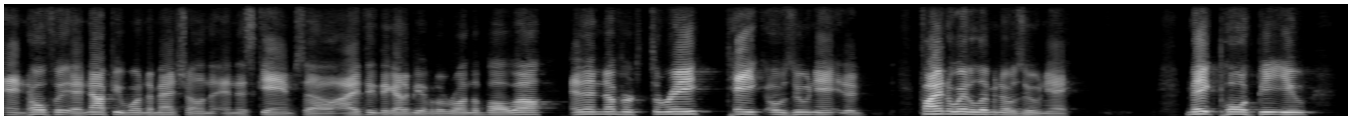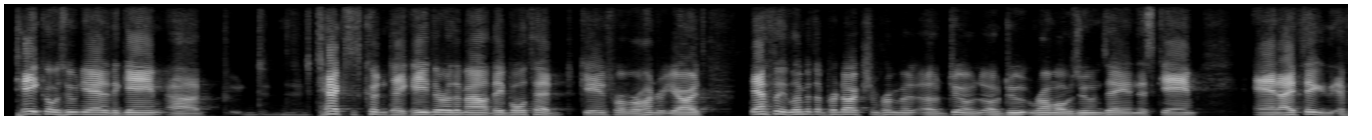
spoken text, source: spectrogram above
and hopefully and not be one dimensional in, in, this game. So I think they got to be able to run the ball well. And then number three, take Odunze. Uh, find a way to limit Odunze. Make Polk beat you. Take Odunze out of the game. Uh, Texas couldn't take either of them out. They both had games for over 100 yards. Definitely limit the production from uh, Rome Odunze in this game. And I think if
